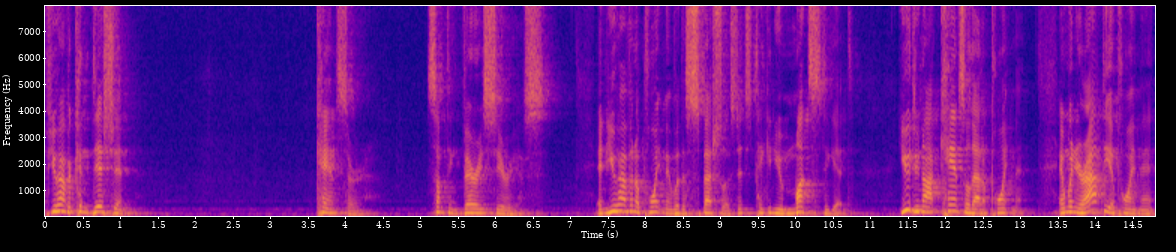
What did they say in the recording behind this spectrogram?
If you have a condition, cancer, something very serious, and you have an appointment with a specialist, it's taken you months to get, You do not cancel that appointment. And when you're at the appointment,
